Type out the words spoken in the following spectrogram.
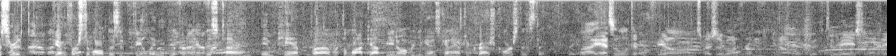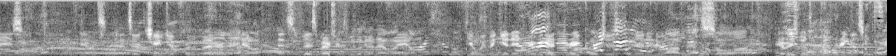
Sir, Jim, first of all, does it feel any differently this time in camp uh, with the lockout being over and you guys kind of have to crash course this thing? Well, yeah, it's a little different feel, um, especially going from you know two days to one days. Know, it's a, it's a change up for the better. You know, as, as veterans, we look at it that way. Um, you know, we've been getting in here. We got great coaches putting in a new offense, so uh, everything's been going pretty good so far.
